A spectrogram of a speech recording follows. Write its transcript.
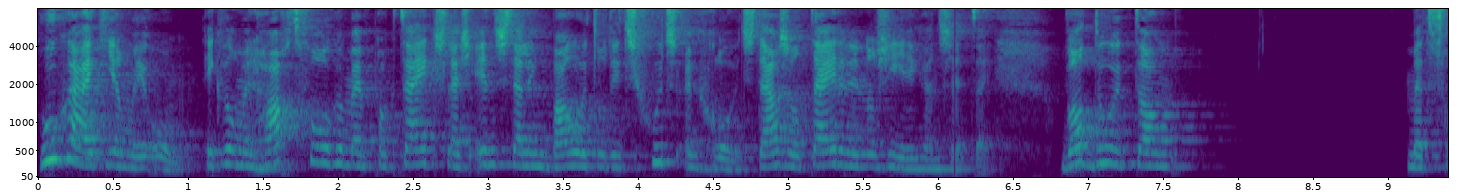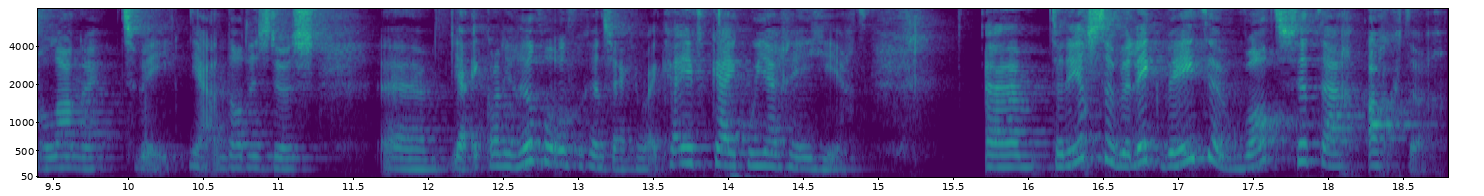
Hoe ga ik hiermee om? Ik wil mijn hart volgen, mijn praktijk slash instelling bouwen tot iets goeds en groots. Daar zal tijd en energie in gaan zitten. Wat doe ik dan met verlangen 2? Ja, en dat is dus, ehm, ja, ik kan hier heel veel over gaan zeggen, maar ik ga even kijken hoe jij reageert. Um, ten eerste wil ik weten, wat zit daarachter?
